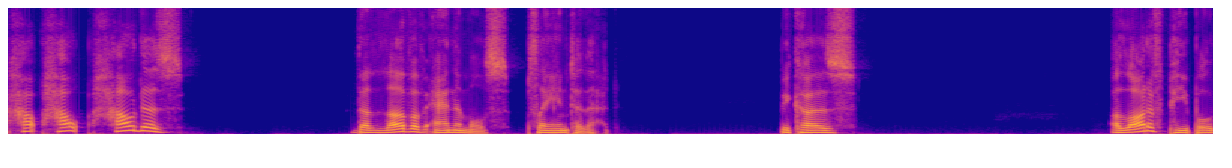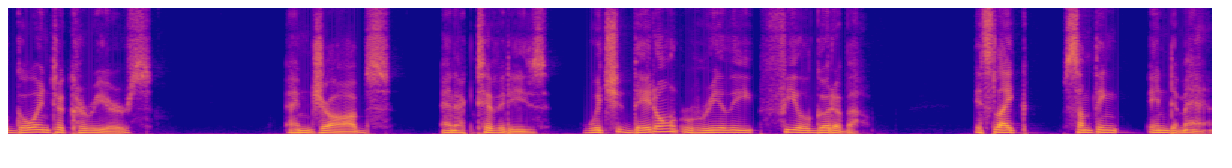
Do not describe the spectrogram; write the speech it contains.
how how how does the love of animals play into that? Because a lot of people go into careers and jobs and activities which they don't really feel good about. It's like something in demand.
